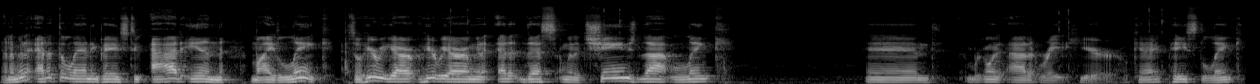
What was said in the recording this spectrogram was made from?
And I'm going to edit the landing page to add in my link. So here we are. Here we are. I'm going to edit this. I'm going to change that link. And we're going to add it right here. Okay. Paste link.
